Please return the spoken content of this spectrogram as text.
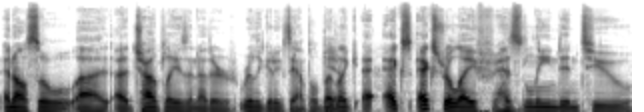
and also uh, uh, child play is another really good example. But yeah. like X, Extra Life has leaned into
